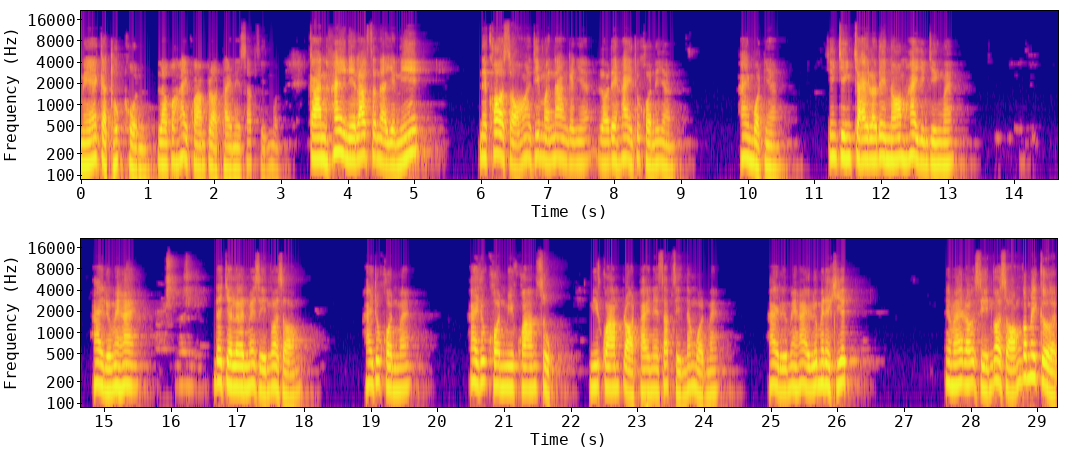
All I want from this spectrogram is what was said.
แม้กับทุกคนเราก็ให้ความปลอดภัยในทรัพย์สินหมด การให้ในลักษณะอย่างนี้ ในข้อสองที่มานั่งกันเนี้ย เราได้ให้ทุกคนได้ยัง ให้หมดยังจริง ๆ ใจเราได้น้อมให้จริงๆไหมให้หรือไม่ให้ ได้เจริญไม่ศีลข้อสองให้ทุกคนไหมให้ทุกคนมีความสุข มีความปลอดภัยในทรัพย์สินทั้งหมดไหมให้หรือไม่ให้หรือไม่ได้คิดใช่ไหมเราศีลข้อสองก็ไม่เกิด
